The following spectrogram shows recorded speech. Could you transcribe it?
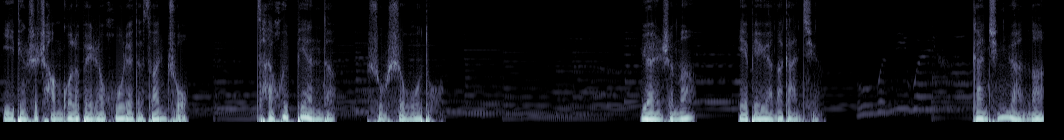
一定是尝过了被人忽略的酸楚，才会变得熟视无睹。远什么，也别远了感情。感情远了，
